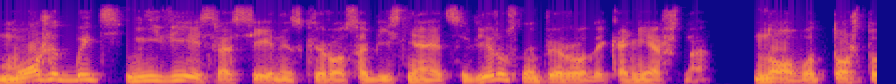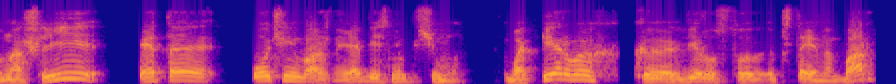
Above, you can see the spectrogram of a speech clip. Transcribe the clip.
Может быть, не весь рассеянный склероз объясняется вирусной природой, конечно, но вот то, что нашли, это очень важно. Я объясню почему. Во-первых, к вирусу Эпстейна-Бар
